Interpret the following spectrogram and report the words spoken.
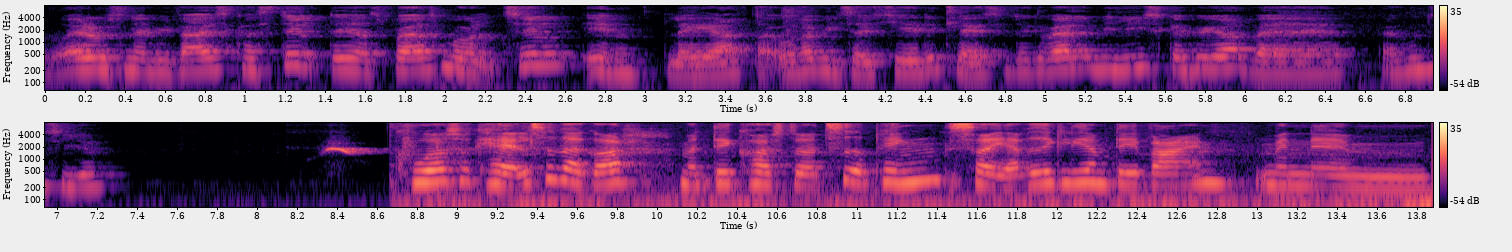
Nu er det jo sådan, at vi faktisk har stillet det her spørgsmål til en lærer, der underviser i 6. klasse. Det kan være, at vi lige skal høre, hvad, hvad hun siger. Kurser kan altid være godt, men det koster tid og penge, så jeg ved ikke lige, om det er vejen. Men øhm,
